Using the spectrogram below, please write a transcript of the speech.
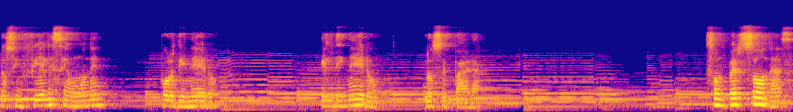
Los infieles se unen por dinero. El dinero los separa. Son personas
